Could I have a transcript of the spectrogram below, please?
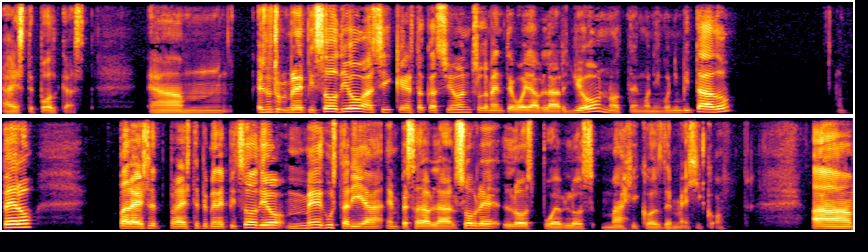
a este podcast. Es nuestro primer episodio, así que en esta ocasión solamente voy a hablar yo, no tengo ningún invitado. Pero para este, para este primer episodio me gustaría empezar a hablar sobre los pueblos mágicos de México. ¿A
